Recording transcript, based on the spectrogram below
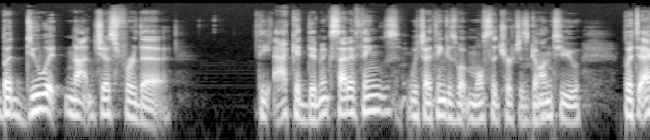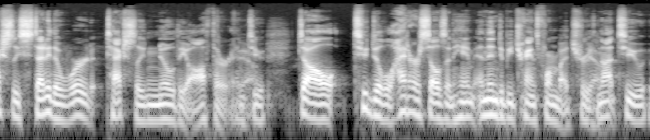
But do it not just for the the academic side of things, which I think is what most of the church has gone to, but to actually study the word, to actually know the author, and to to to delight ourselves in Him, and then to be transformed by truth, not to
